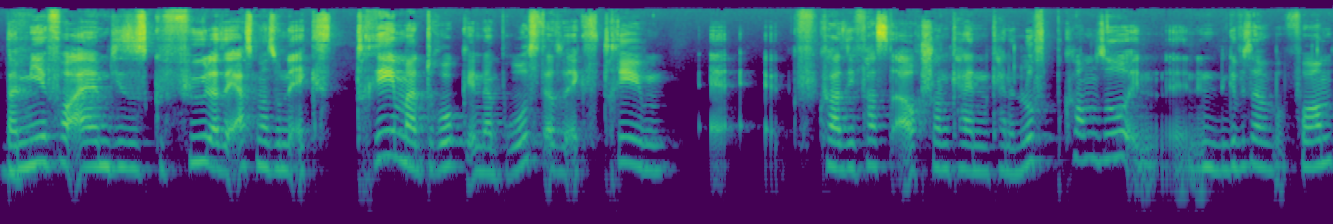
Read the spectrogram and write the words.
Bei mir vor allem dieses Gefühl, also erstmal so ein extremer Druck in der Brust, also extrem quasi fast auch schon kein, keine Luft bekommen, so in, in, gewisser Form.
